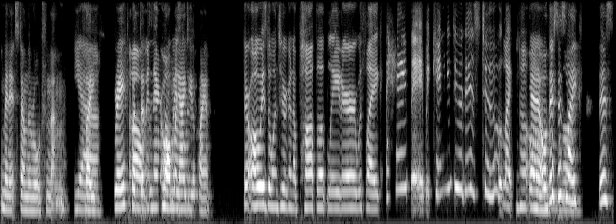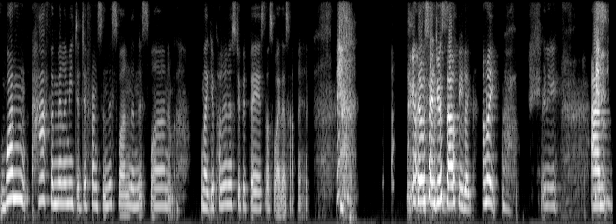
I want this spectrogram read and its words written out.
minutes down the road from them. yeah. Like, great, but Oh, that's not my ideal client. They're always the ones who are gonna pop up later with like, "Hey, baby, can you do this too?" Like, no, Yeah, oh, or this is like, there's one half a millimeter difference in this one than this one. I'm, like, you're pulling a stupid face. That's why that's happening. They'll send you a selfie. Like, I'm like, "Oh, really? Um,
